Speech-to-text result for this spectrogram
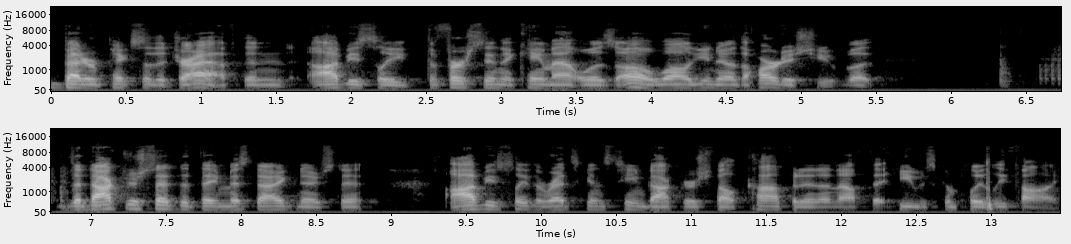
better picks of the draft. And obviously, the first thing that came out was, oh, well, you know, the heart issue. But the doctors said that they misdiagnosed it. Obviously, the Redskins team doctors felt confident enough that he was completely fine.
